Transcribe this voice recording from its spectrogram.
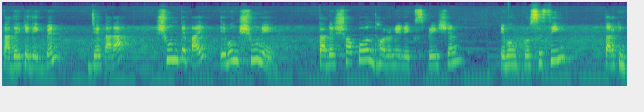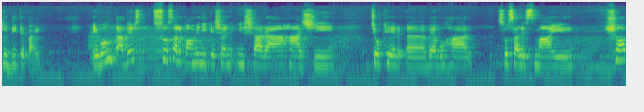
তাদেরকে দেখবেন যে তারা শুনতে পায় এবং শুনে তাদের সকল ধরনের এক্সপ্রেশন এবং প্রসেসিং তারা কিন্তু দিতে পারে। এবং তাদের সোশ্যাল কমিউনিকেশন ইশারা, হাসি, চোখের ব্যবহার সোশ্যাল স্মাইল সব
